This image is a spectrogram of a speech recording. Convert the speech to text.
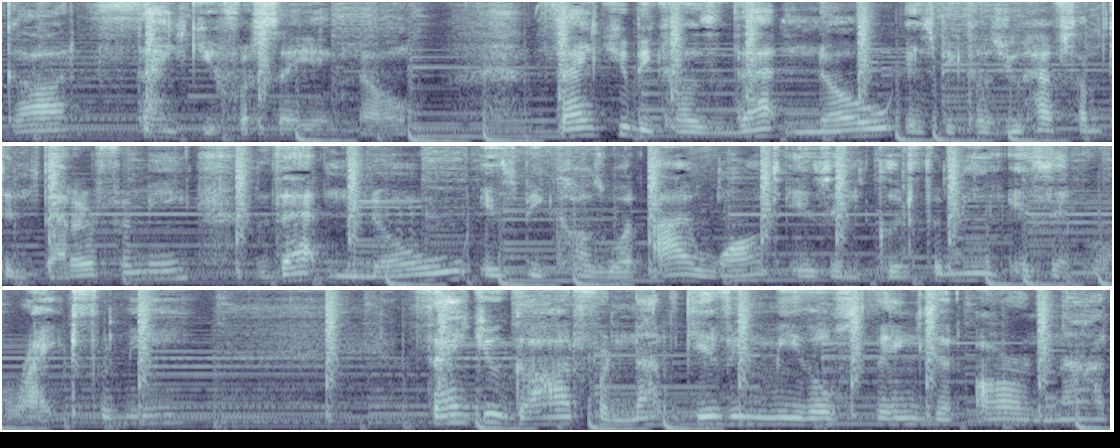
God, thank you for saying no? Thank you because that no is because you have something better for me. That no is because what I want isn't good for me, isn't right for me. Thank you, God, for not giving me those things that are not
